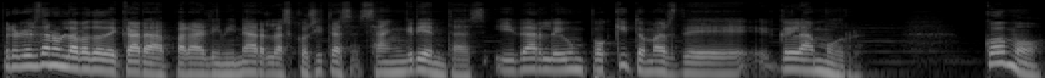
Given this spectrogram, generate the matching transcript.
pero les dan un lavado de cara para eliminar las cositas sangrientas y darle un poquito más de glamour. ¿Cómo?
